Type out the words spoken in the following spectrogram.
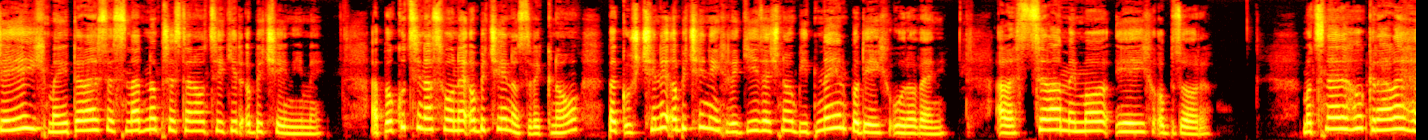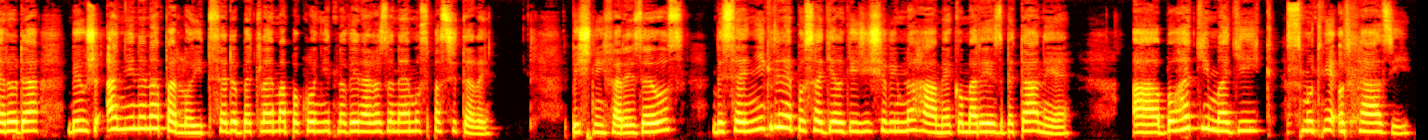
že jejich majitelé se snadno přestanou cítit obyčejnými. A pokud si na svou neobyčejnost zvyknou, pak už činy obyčejných lidí začnou být nejen pod jejich úroveň, ale zcela mimo jejich obzor. Mocného krále Heroda by už ani nenapadlo jít se do Betléma poklonit nově narozenému spasiteli. Pišný farizeus by se nikdy neposadil k Ježíšovým nohám jako Marie z Betánie a bohatý mladík smutně odchází,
